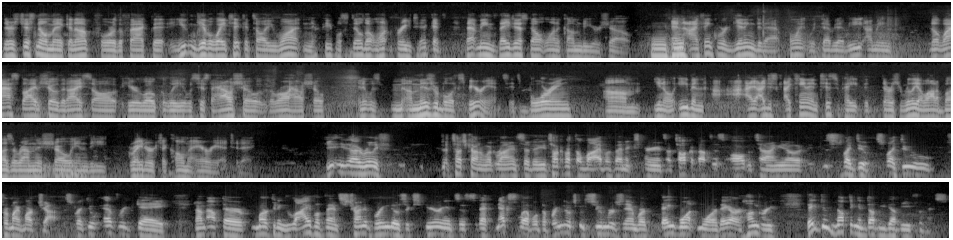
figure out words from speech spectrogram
there's just no making up for the fact that you can give away tickets all you want, and if people still don't want free tickets, that means they just don't want to come to your show. Mm-hmm. And I think we're getting to that point with WWE. I mean, the last live show that I saw here locally, it was just a house show. It was a Raw house show, and it was a miserable experience. It's boring. Um, you know, even I, I just I can't anticipate that there's really a lot of buzz around this show in the greater Tacoma area today. I really to touch kind of what Ryan said. You talk about the live event experience. I talk about this all the time. You know, this is what I do. This is what I do for my mark job. This is what I do every day. And I'm out there marketing live events, trying to bring those experiences to that next level, to bring those consumers in where they want more, they are hungry. They do nothing in WWE for this.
